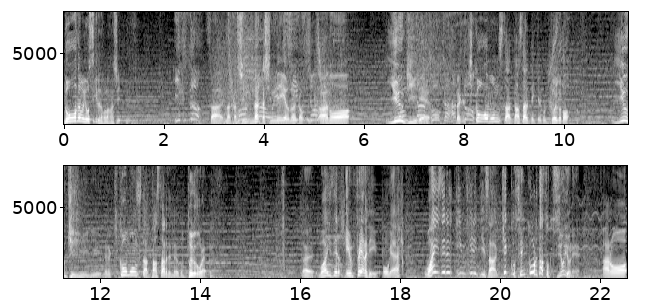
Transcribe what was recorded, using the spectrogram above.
どうでも良すぎるなこの話さあなんかしんなんか知んねえけどなんかあのー、遊戯でなんか気候モンスター出されてるけどこれどういうこと？遊戯になんか機皇モンスター出されてんだけどどういうことこれ？はい。ワイゼルインフィニティオーケー？ワイゼルインフィニティさ結構先攻で立つと強いよね。あの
